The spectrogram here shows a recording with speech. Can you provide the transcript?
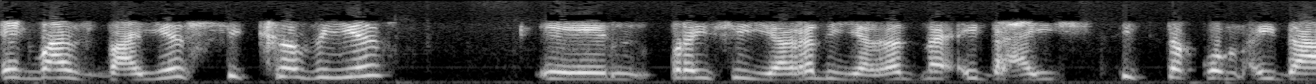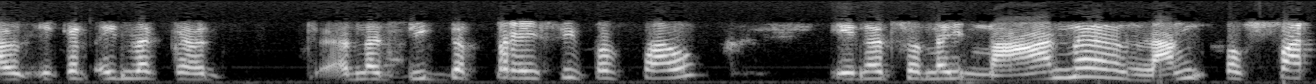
Ek was baie siek gewees en prys die Here, die Here het my uit daai siekte kom uitdaal. Ek het eintlik 'n 'n diep depressie verval en dit vir my maande lank gevat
